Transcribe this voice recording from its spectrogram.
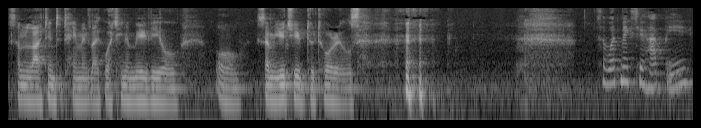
some light entertainment like watching a movie or or some YouTube tutorials. so what makes you happy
